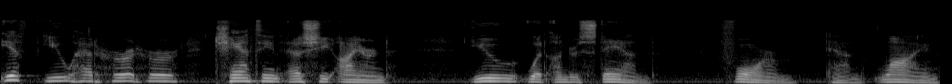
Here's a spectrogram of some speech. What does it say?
If you had heard her chanting as she ironed, you would understand form and line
